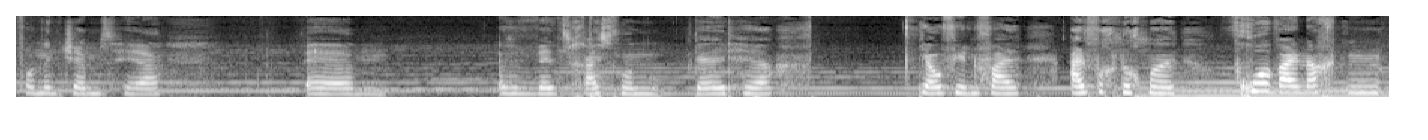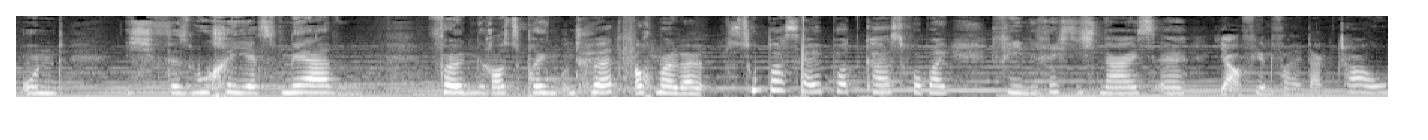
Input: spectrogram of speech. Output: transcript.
von den Gems her. Ähm, also wenn es reicht von Geld her. Ja, auf jeden Fall einfach nochmal frohe Weihnachten und ich versuche jetzt mehr Folgen rauszubringen und hört auch mal beim Supercell Podcast vorbei. Ich richtig nice. Äh, ja, auf jeden Fall dann ciao.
